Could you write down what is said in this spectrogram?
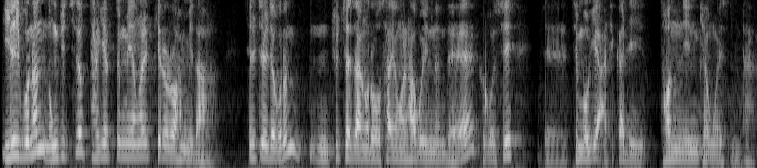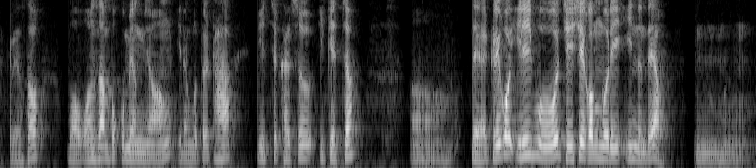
일부는 농지 취득 자격 증명을 필요로 합니다. 실질적으로는 음, 주차장으로 사용을 하고 있는데 그것이 이제 지목이 아직까지 전인 경우에 있습니다. 그래서 뭐 원산 복구 명령 이런 것들 다 예측할 수 있겠죠. 어, 네, 그리고 일부 제시의 건물이 있는데요. 음,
